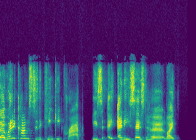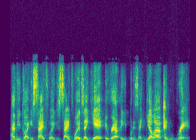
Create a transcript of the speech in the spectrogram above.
So when it comes to the kinky crap, he's and he says to her, like, have you got your safe word? Your safe words are yeah, irre- what is that? Yellow and red.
